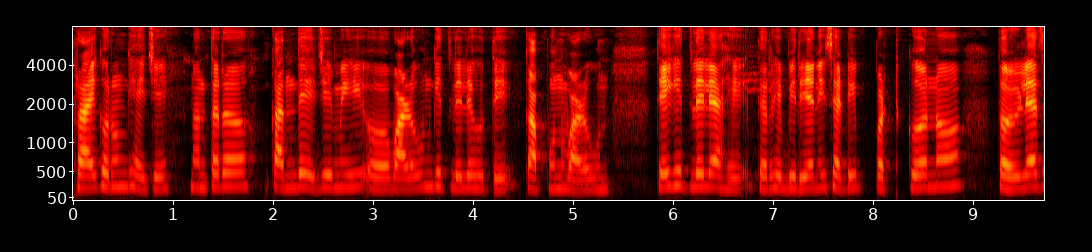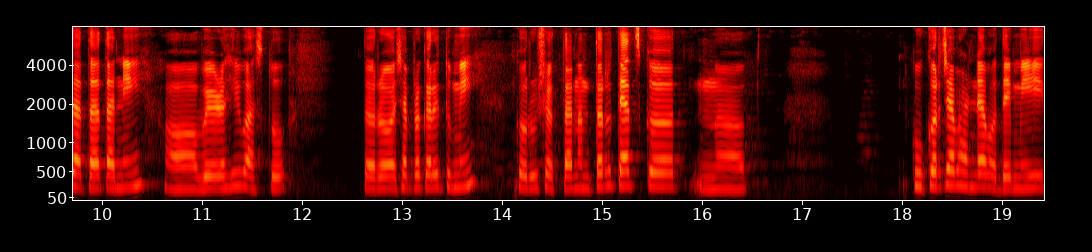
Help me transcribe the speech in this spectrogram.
फ्राय करून घ्यायचे. नंतर कांदे जे मी वाळवून घेतलेले होते कापून वाळवून ते घेतलेले आहे. तर हे बिर्याणीसाठी पटकन तळल्या जातात आणि वेळही वाचतो. तर अशा प्रकारे तुम्ही करू शकता. नंतर त्याच क न कुकरच्या भांड्यामध्ये मी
